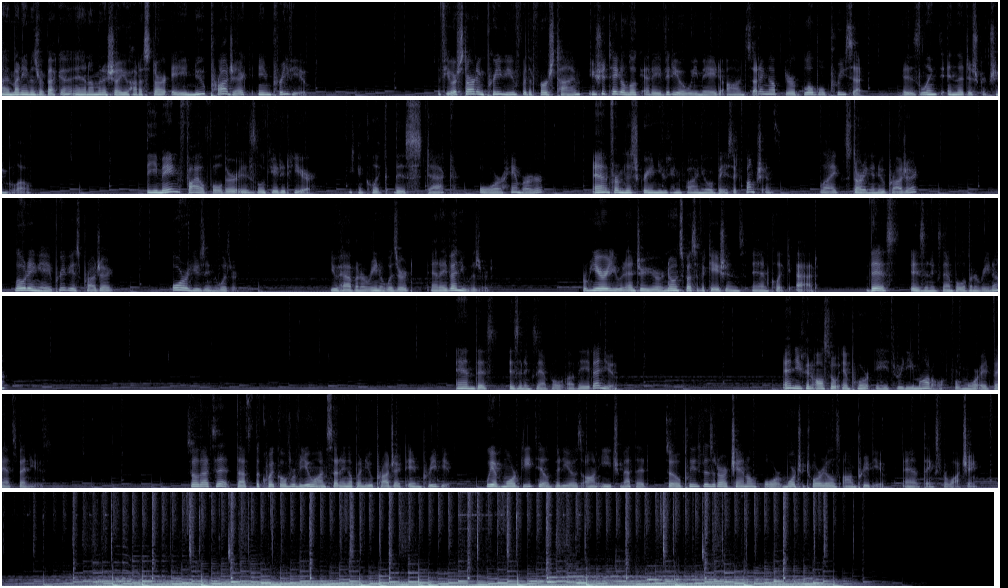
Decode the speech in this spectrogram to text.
my name is Rebecca and I'm going to show you how to start a new project in Preview. If you are starting Preview for the first time, you should take a look at a video we made on setting up your global preset. It is linked in the description below. The main file folder is located here. You can click this stack or hamburger, and from this screen you can find your basic functions, like starting a new project, loading a previous project, or using the wizard. You have an arena wizard and a venue wizard. From here, you would enter your known specifications and click Add. This is an example of an arena. And this is an example of a venue. And you can also import a 3D model for more advanced venues. So that's it. That's the quick overview on setting up a new project in Preview. We have more detailed videos on each method, so please visit our channel for more tutorials on Preview. And thanks for watching.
